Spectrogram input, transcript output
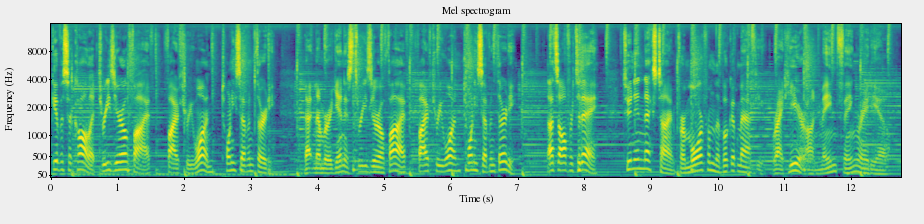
Give us a call at 305 531 2730. That number again is 305 531 2730. That's all for today. Tune in next time for more from the book of Matthew, right here on Main Thing Radio.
